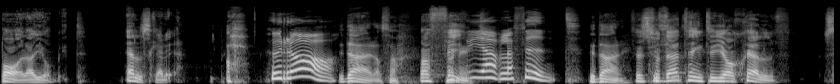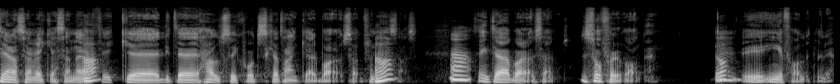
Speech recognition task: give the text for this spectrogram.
bara jobbigt. Älskar det. Hurra! Det där alltså. Vad Det är fint. jävla fint. Det där. För så där tänkte jag själv senast en vecka sedan när Ja. jag fick eh, lite halvpsykotiska tankar bara så här, från Ja. Ja. Tänkte jag bara så här, så får det vara nu. Det är inget farligt med det.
